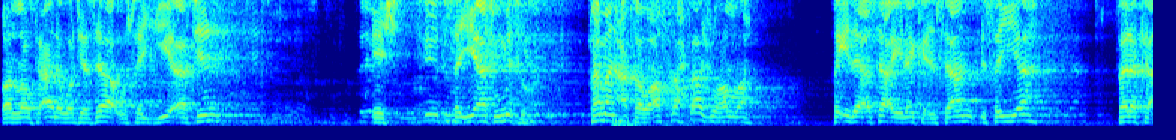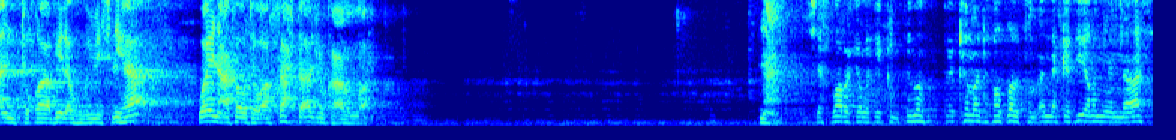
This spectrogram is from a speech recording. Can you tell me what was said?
قال الله تعالى وجزاء سيئة إيش؟ سيئة مثلها. فمن عفا وأصلح فأجرها الله. فإذا أساء إليك إنسان بسيئة فلك أن تقابله بمثلها وإن عفوت وأصلحت فأجرك على الله. نعم. شيخ بارك الله فيكم. كما تفضلتم أن كثيرا من الناس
